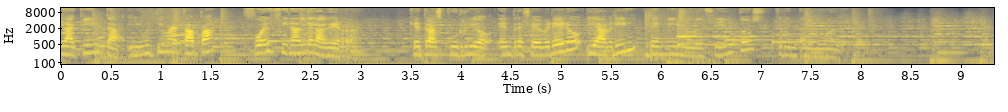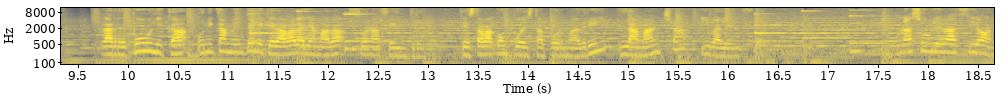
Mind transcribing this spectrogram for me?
La quinta y última etapa fue el final de la guerra, que transcurrió entre febrero y abril de 1939. La República únicamente le quedaba la llamada Zona Centro, que estaba compuesta por Madrid, La Mancha y Valencia. Una sublevación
